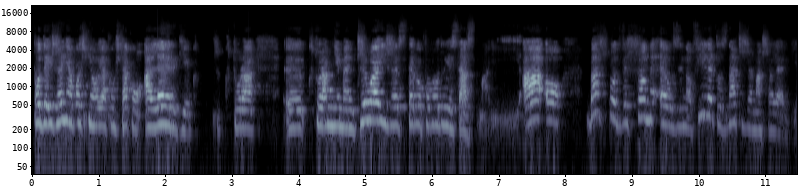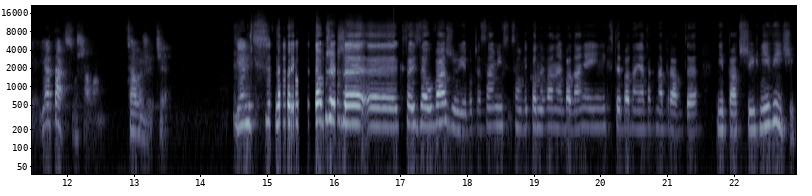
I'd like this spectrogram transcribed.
podejrzenia właśnie o jakąś taką alergię, która, która mnie męczyła i że z tego powodu jest astma. A o masz podwyższone eozinofile, to znaczy, że masz alergię. Ja tak słyszałam całe życie. Więc No dobrze, że e, ktoś zauważył je, bo czasami są wykonywane badania i nikt w te badania tak naprawdę nie patrzy, ich nie widzi.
